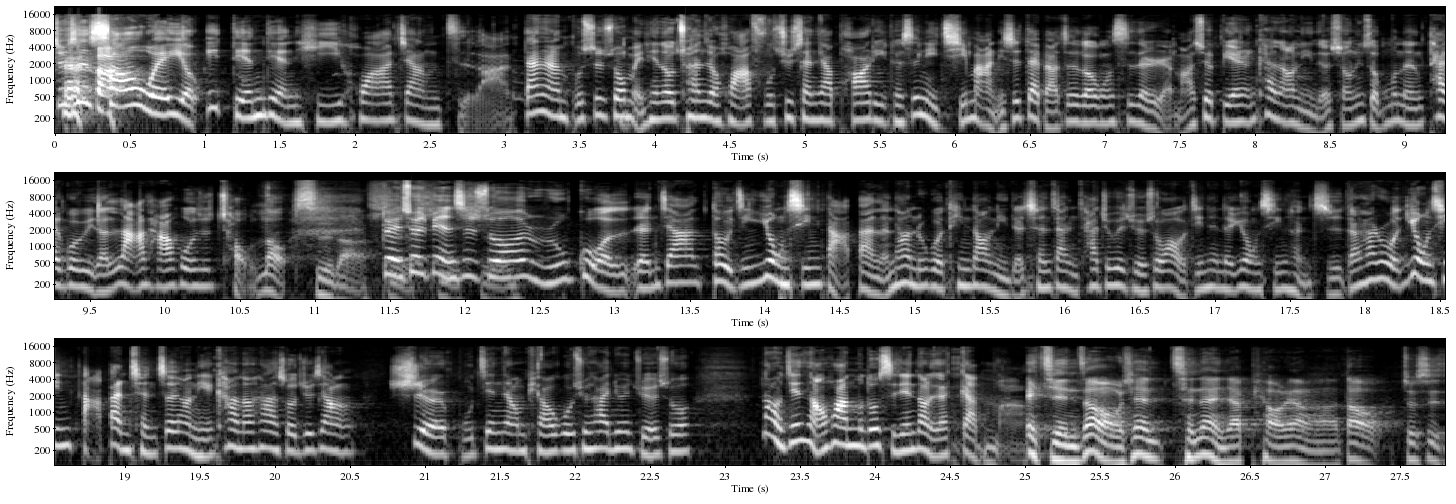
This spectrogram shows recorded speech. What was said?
就是稍微有一点点提花这样子啦，当然不是说每天都穿着华服去参加 party，可是你起码你是代表这个公司的人嘛，所以别人看到你的时候，你总不能太过于的邋遢或者是丑陋。是的，对，所以变成是说，如果人家都已经用心打扮了，那如果听到你的称赞，他就会觉得说哇，我今天的用心很值。但他如果用心打扮成这样，你看到他的时候就这样视而不见，这样飘过去，他就会觉得说。那我今天早上花那么多时间，到底在干嘛？哎、欸，姐，你知道吗？我现在称赞人家漂亮啊，到就是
